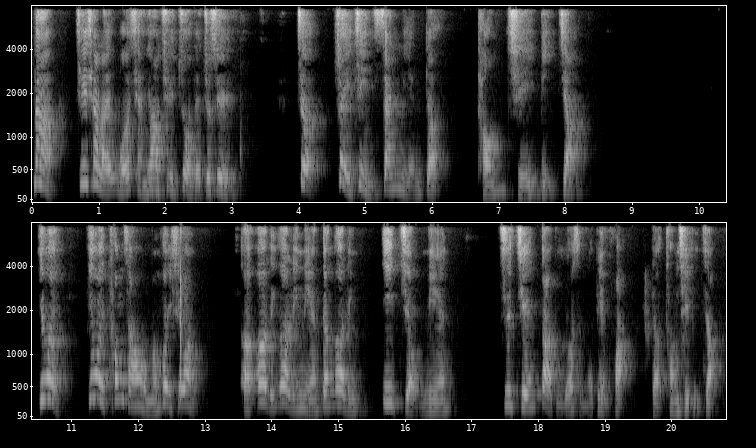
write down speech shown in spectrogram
那接下来我想要去做的就是这最近三年的同期比较，因为因为通常我们会希望，呃，二零二零年跟二零一九年之间到底有什么变化的同期比较，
